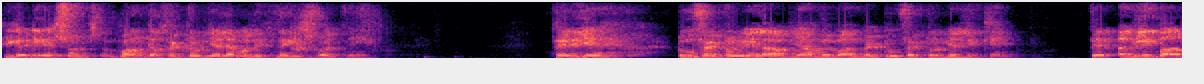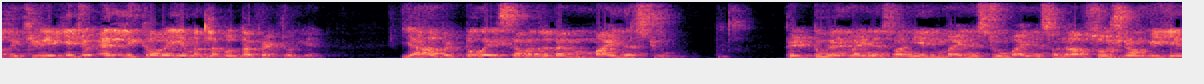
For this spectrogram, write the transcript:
ठीक है ठीक है स्टूडेंट्स वन का फैक्टोरियल है, वो लिखने की ज़रूरत नहीं है। फिर ये टू फैक्टोरियल आप यहाँ पे वन बाई टू फैक्टोरियल लिखें। फिर अगली बात लिखी हुई है, ये जो एल लिखा हुआ है, ये मतलब होता है फैक्टोरियल यहाँ पे टू है इसका मतलब है माइनस टू फिर टू एन माइनस वन यानी माइनस टू माइनस वन आप सोच रहे होंगे ये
